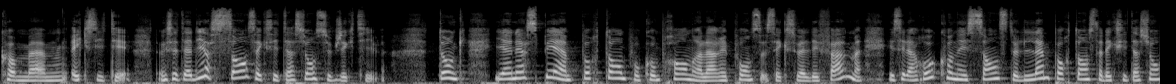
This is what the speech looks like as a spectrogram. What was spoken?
comme euh, excitée, c'est-à-dire sans excitation subjective. Donc, il y a un aspect important pour comprendre la réponse sexuelle des femmes, et c'est la reconnaissance de l'importance de l'excitation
